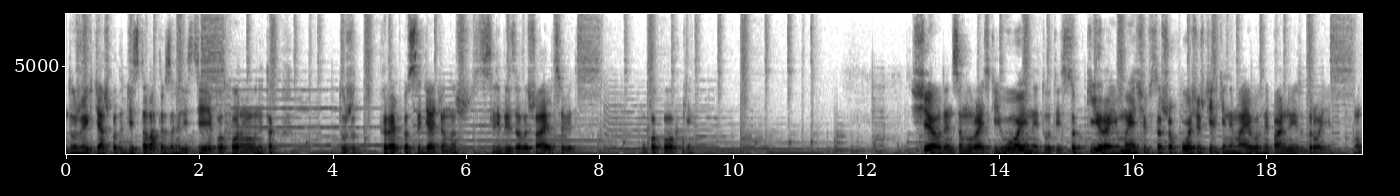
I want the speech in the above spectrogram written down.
Дуже їх тяжко діставати взагалі з цієї платформи. Вони так дуже крепко сидять, воно ж сліди залишаються від упаковки. Ще один самурайський воїн, і тут і сокіра, і меч, і все, що хочеш, тільки немає вогнепальної зброї. Ну,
